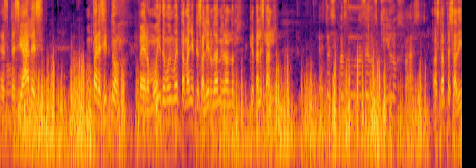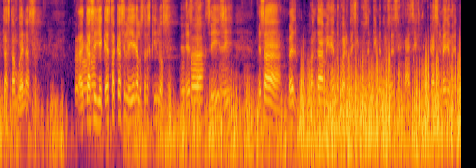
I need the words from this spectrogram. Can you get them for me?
Especiales. Un parecito, pero muy de muy buen tamaño que salieron, ¿verdad, mi Brandon? ¿Qué tal están? Estas sí pesan más de 2 kilos, fácil. Oh, están pesaditas, están buenas. Pero Ah, casi, esta casi le llega a los 3 kilos. Esta, Esta, sí, eh. sí. Esa anda midiendo 45 centímetros, esa fácil, casi medio metro.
